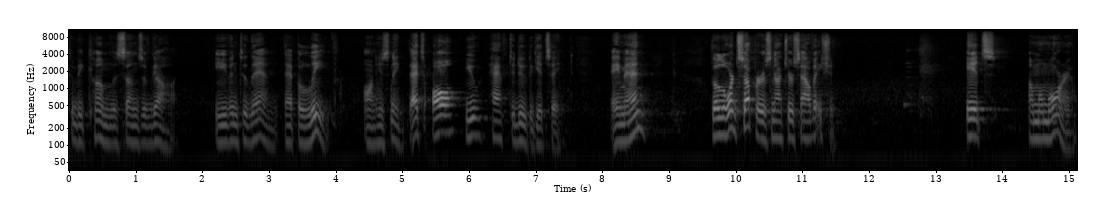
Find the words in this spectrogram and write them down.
to become the sons of God, even to them that believe on his name. That's all you have to do to get saved. Amen? The Lord's Supper is not your salvation, it's a memorial.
